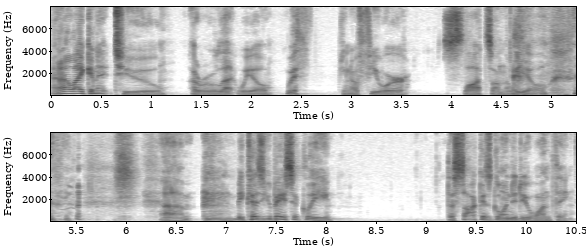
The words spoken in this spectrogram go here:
And I liken it to a roulette wheel with you know fewer slots on the wheel, um, because you basically the stock is going to do one thing.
